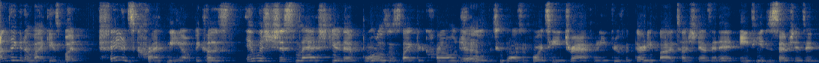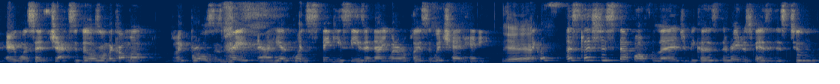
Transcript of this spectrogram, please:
I'm thinking of Vikings, but fans crack me up because it was just last year that Bortles was like the crown jewel Yeah. of the 2014 draft when he threw for 35 touchdowns and had 18 interceptions, and everyone said Jacksonville's on the come up. Blake Bortles is great. Now he had one stinky season. Now you want to replace him with Chad Henne. Yeah. Like, let's, let's let's just step off the ledge because the Raiders fans did this too.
